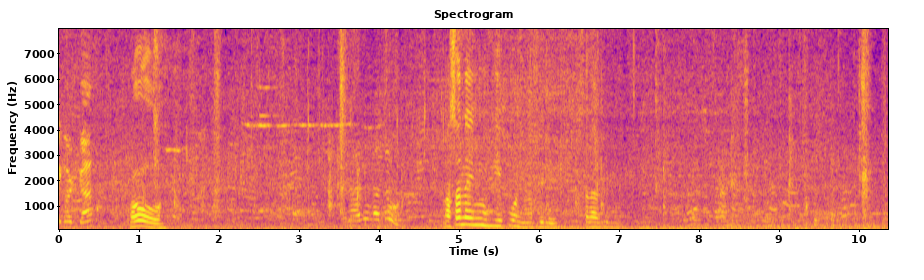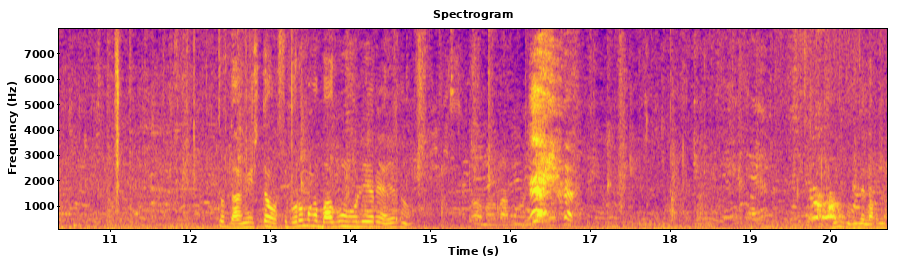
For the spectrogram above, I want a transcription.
record ka? Oo. Ano na doon? Nasaan na yung hipon? Nabili. Saan nabili? Ito, dami isda. oh. Siguro mga bagong huli rin. Ayun o. Oo, mga bagong Oh, ang lalaki na.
